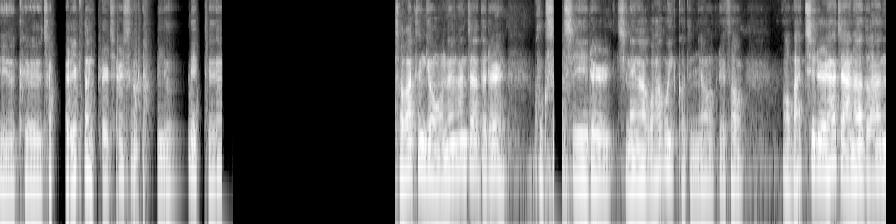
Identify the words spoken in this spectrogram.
예, 그 전립선 결찰술 저 같은 경우는 환자들을 국사치를 진행하고 하고 있거든요. 그래서 어, 마취를 하지 않아도 하는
